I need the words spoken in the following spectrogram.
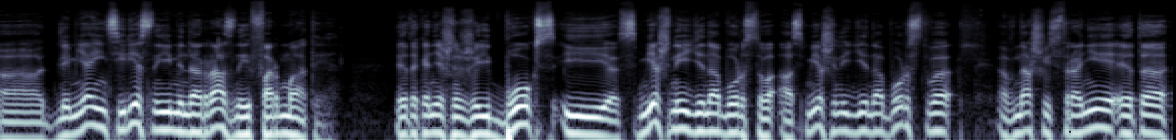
А, для меня интересны именно разные форматы. Это, конечно же, и бокс, и смешанные единоборства. А смешанные единоборства в нашей стране это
